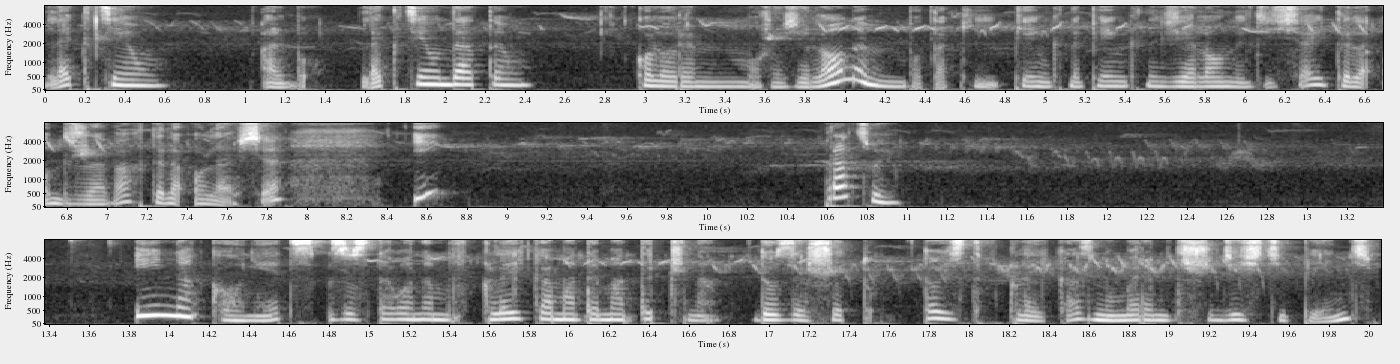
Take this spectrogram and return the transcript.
lekcję albo lekcję datę kolorem może zielonym, bo taki piękny, piękny zielony dzisiaj, tyle o drzewach, tyle o lesie i pracuj. I na koniec została nam wklejka matematyczna do zeszytu. To jest wklejka z numerem 35.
